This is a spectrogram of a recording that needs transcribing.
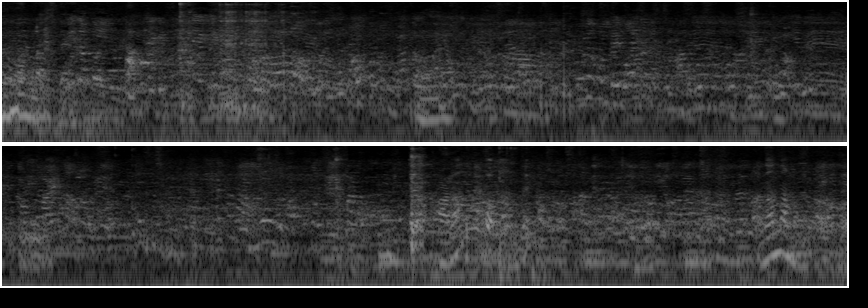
국물 라떼. 밑에 바나나 것 같은데? 바나나 맛 같아.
